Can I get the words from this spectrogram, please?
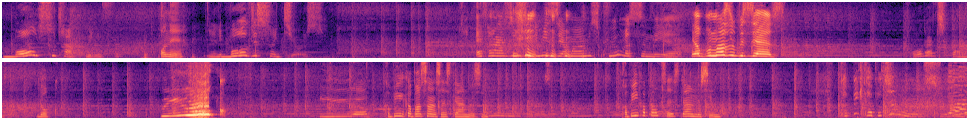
bol su takviyesi. O ne? Yani bolca su içiyoruz. Efendim dilimiz yamağımız kurumasın diye. Ya bu nasıl bir ses? Oradan çık bence. Yok. Yok. Yok. Kapıyı kapatsan ses gelmesin. Kapıyı kapat ses gelmesin. Kapıyı kapatamıyoruz şu anda.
